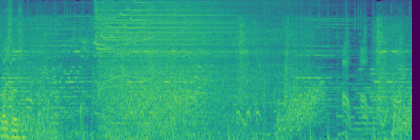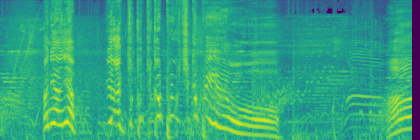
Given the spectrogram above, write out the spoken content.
나이스 나이스 아니야 아니야 야 두꺼 시끄피에요 아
